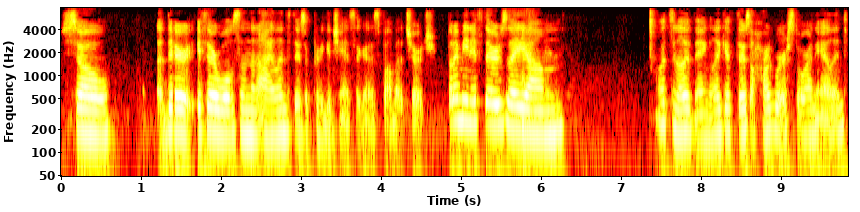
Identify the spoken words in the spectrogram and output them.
so there, if there are wolves on an island, there's a pretty good chance they're going to spawn by the church. But I mean, if there's a um, what's another thing? Like if there's a hardware store on the island,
